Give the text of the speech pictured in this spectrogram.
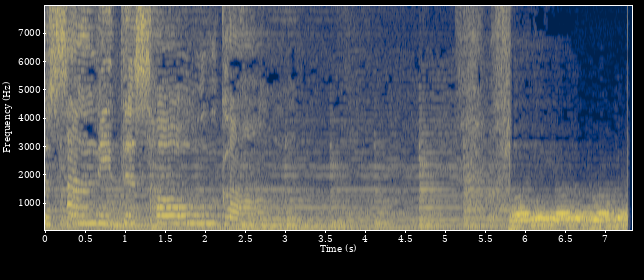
Cause I need this hole gone. Before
